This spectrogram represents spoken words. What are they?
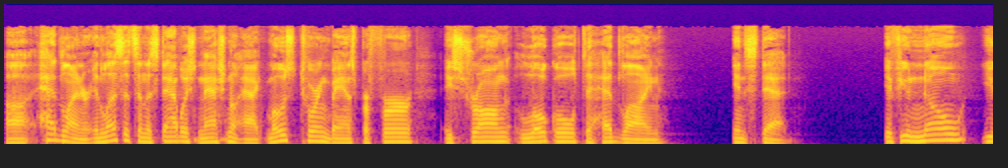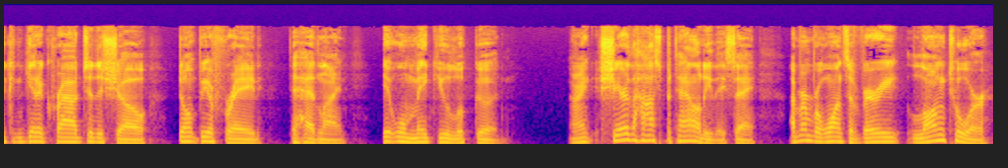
Uh, headliner, unless it's an established national act, most touring bands prefer a strong local to headline instead. If you know you can get a crowd to the show, don't be afraid to headline. It will make you look good. All right. Share the hospitality, they say. I remember once a very long tour.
